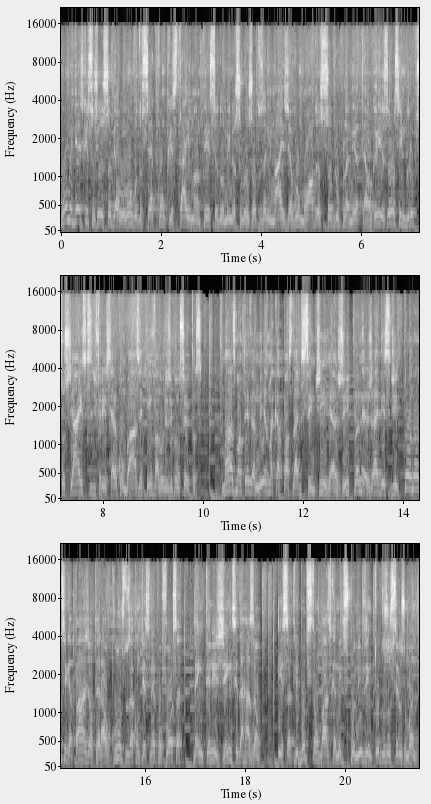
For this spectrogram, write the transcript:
Homem desde que surgiu soube ao longo do século conquistar e manter seu domínio sobre os outros animais de algum modo sobre o planeta. Organizou-se em grupos sociais que se diferenciaram com base em valores e conceitos. Mas manteve a mesma capacidade de sentir, reagir, planejar e decidir, tornando-se capaz de alterar o curso dos acontecimentos por força da inteligência e da razão. Esses atributos estão basicamente disponíveis em todos os seres humanos.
